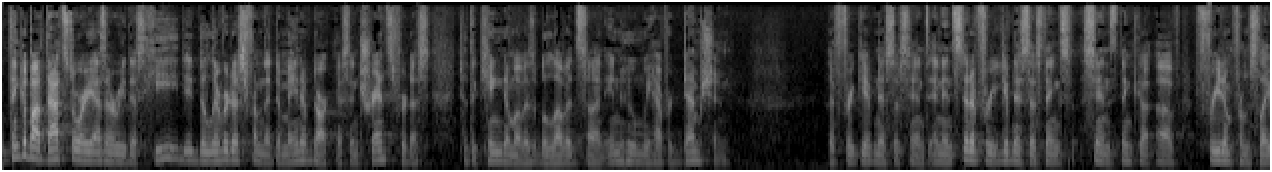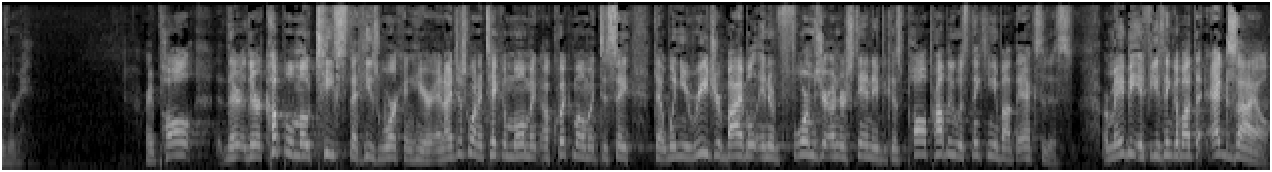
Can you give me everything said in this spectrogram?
think about that story as I read this. He delivered us from the domain of darkness and transferred us to the kingdom of his beloved Son, in whom we have redemption, the forgiveness of sins. And instead of forgiveness of things, sins, think of freedom from slavery. Right? Paul, there, there are a couple motifs that he's working here, and I just want to take a moment, a quick moment to say that when you read your Bible, it informs your understanding because Paul probably was thinking about the Exodus. Or maybe if you think about the exile,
